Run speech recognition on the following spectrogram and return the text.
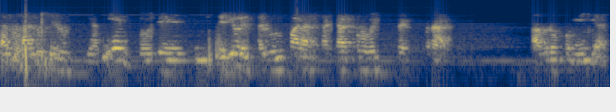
saltándose los lineamientos del Ministerio de Salud para sacar provecho personal. Abro comillas.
